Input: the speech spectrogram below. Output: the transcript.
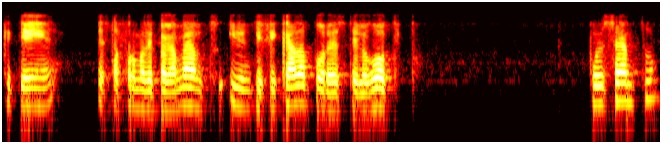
que têm esta forma de pagamento identificada por este logótipo. Por exemplo,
